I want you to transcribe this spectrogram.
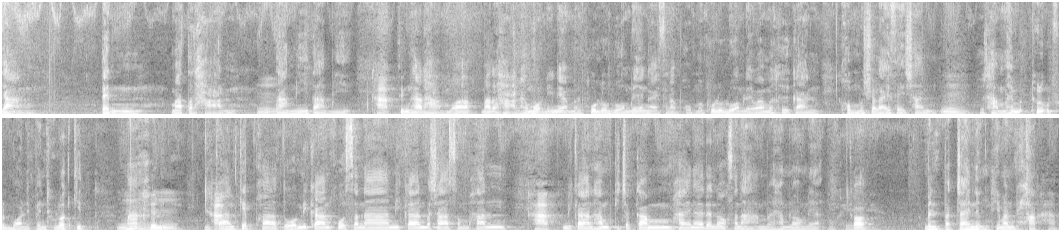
อย่างเป็น มาตรฐานตามนี้ตามนี้ครับซึ่งถ้าถามว่ามาตรฐานทั้งหมดนี้เนี่ยมันพูดรวมๆได้ยังไงสำหรับผม มันพูดรวมๆเลยว่ามันคือการ commercialization หรือทำให้ธุรกิจฟุตบอลเนี่ยเป็นธุรกิจมากขึ้น มีครับการเก็บค่าตั๋วมีการโฆษณา มีการประชาสัมพันธ์ครับมีการทำกิจกรรมภายในและนอกสนามเลยทำนองเนี้ยโอเคก็เป็นปัจจัยหนึ่งที่มันผลักครับ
